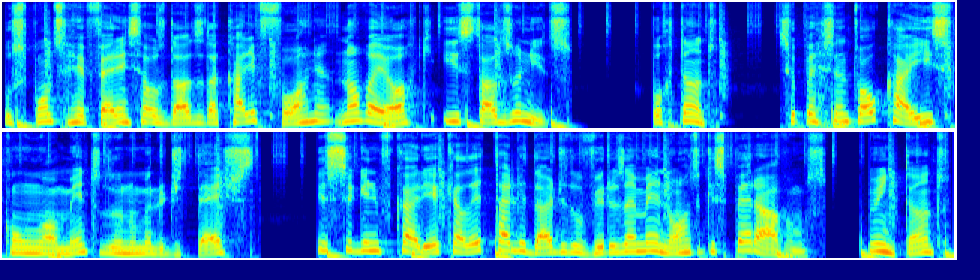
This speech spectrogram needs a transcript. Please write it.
os pontos referem-se aos dados da Califórnia, Nova York e Estados Unidos. Portanto, se o percentual caísse com o aumento do número de testes, isso significaria que a letalidade do vírus é menor do que esperávamos. No entanto,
